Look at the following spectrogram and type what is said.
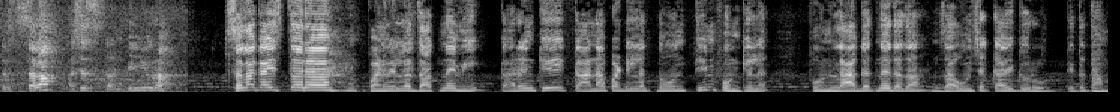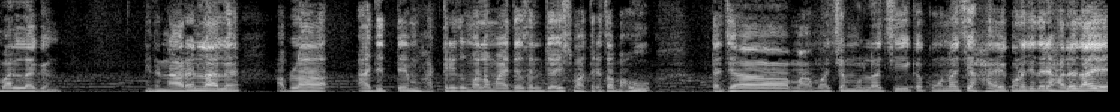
तर चला असेच कंटिन्यू राहा चला गाईज तर पनवेलला जात नाही मी कारण की काना पाटीलला दोन तीन फोन केलं. फोन लागत नाही दादा. जाऊन शक काय करू. तिथं थांबायला लागेल. इथं नारायणला आलं आपला आदित्य म्हात्रे तुम्हाला माहीत असेल जयेश म्हात्रेचा भाऊ. त्याच्या मामाच्या मुलाची का कोणाची आहे कोणाची तरी हालत आहे.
